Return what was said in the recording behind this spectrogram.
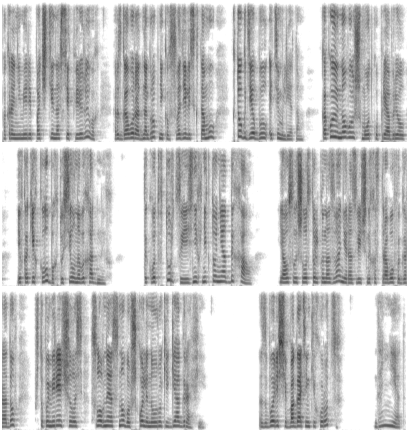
По крайней мере, почти на всех перерывах разговоры одногруппников сводились к тому, кто где был этим летом, какую новую шмотку приобрел и в каких клубах тусил на выходных. Так вот, в Турции из них никто не отдыхал. Я услышала столько названий различных островов и городов, что померещилось, словно я снова в школе на уроке географии. Сборище богатеньких уродцев? Да нет,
